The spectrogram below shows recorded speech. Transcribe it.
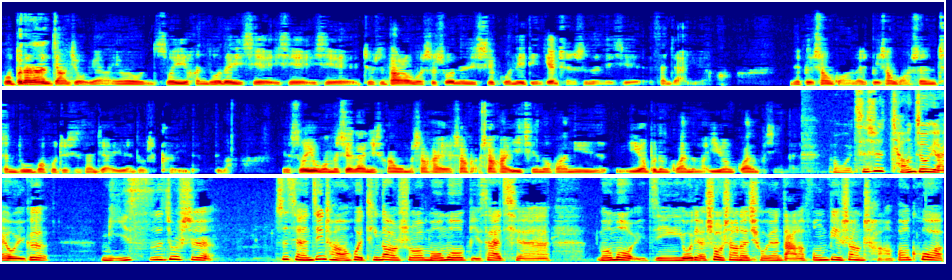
我不单单讲九院，因为所以很多的一些一些一些，就是当然我是说的那些国内顶尖城市的那些三甲医院啊，那北上广的北上广深、成都，包括这些三甲医院都是可以的，对吧？所以我们现在你看我们上海上海上海疫情的话，你医院不能关的嘛，医院关不行的。我其实长久以来有一个迷思，就是之前经常会听到说某某比赛前某某已经有点受伤的球员打了封闭上场，包括。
